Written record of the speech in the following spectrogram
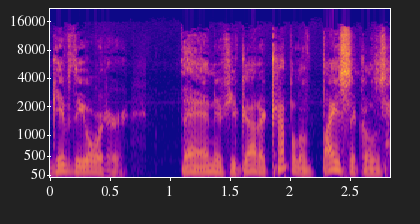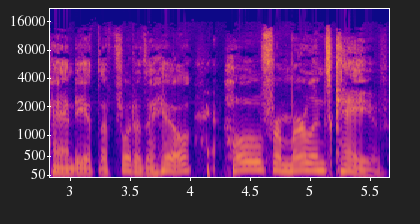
give the order. Then, if you got a couple of bicycles handy at the foot of the hill, ho for Merlin's Cave.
